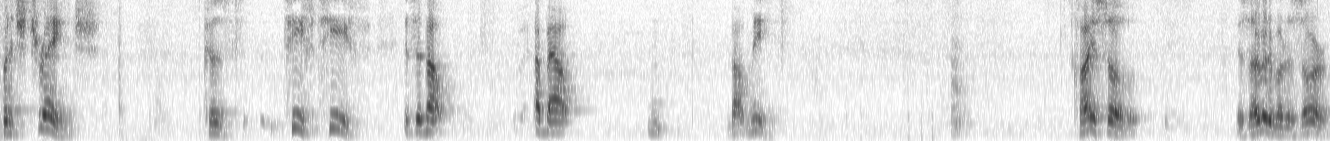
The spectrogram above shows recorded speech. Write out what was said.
But it's strange. Because teeth, teeth, it's about, about, about me. Klai is over about a Zohar.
